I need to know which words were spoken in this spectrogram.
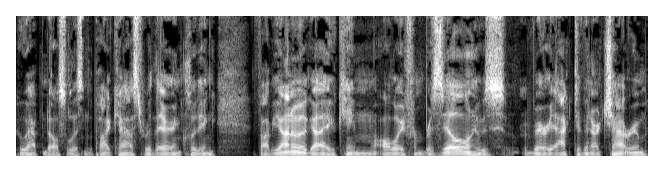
who happened to also listen to the podcast were there, including Fabiano, a guy who came all the way from Brazil, who's very active in our chat room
